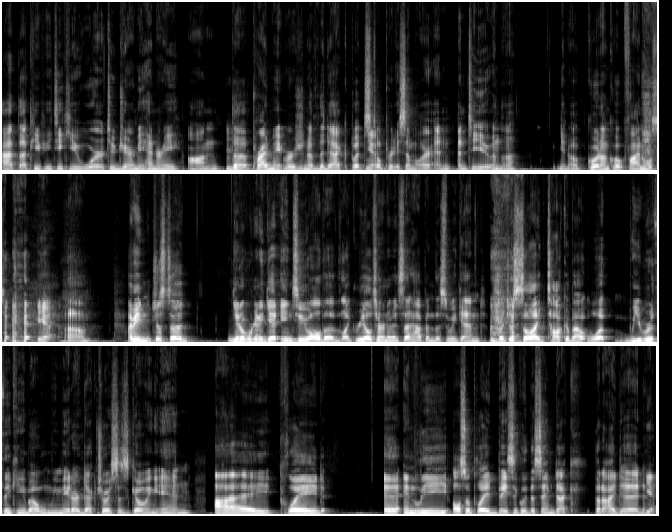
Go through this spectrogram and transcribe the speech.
at that PPTQ were to Jeremy Henry on the Pridemate version of the deck, but still Yeah. pretty similar, and and to you in the you know quote unquote finals. yeah. um, I mean, just to you know, we're gonna get into all the like real tournaments that happened this weekend, but just to like talk about what we were thinking about when we made our deck choices going in. I played, and Lee also played basically the same deck that I did. Yeah.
